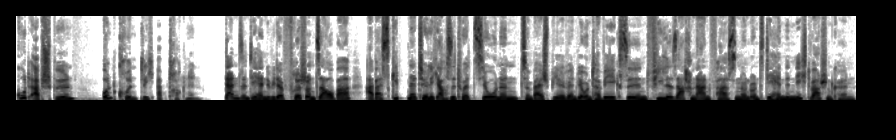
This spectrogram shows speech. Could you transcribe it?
gut abspülen und gründlich abtrocknen. Dann sind die Hände wieder frisch und sauber, aber es gibt natürlich auch Situationen, zum Beispiel wenn wir unterwegs sind, viele Sachen anfassen und uns die Hände nicht waschen können.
